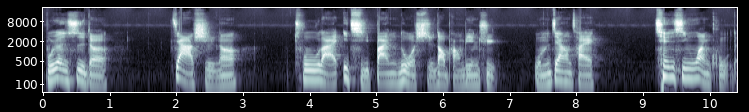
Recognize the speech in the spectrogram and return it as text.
不认识的驾驶呢出来一起搬落石到旁边去，我们这样才千辛万苦的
